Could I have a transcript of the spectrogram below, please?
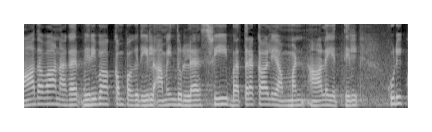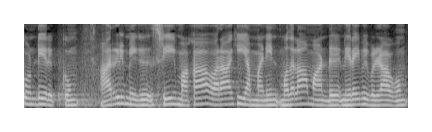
மாதவா நகர் விரிவாக்கம் பகுதியில் அமைந்துள்ள ஸ்ரீ பத்ரகாளி அம்மன் ஆலயத்தில் குடிக்கொண்டிருக்கும் அருள்மிகு ஸ்ரீ மகா வராகி அம்மனின் முதலாம் ஆண்டு நிறைவு விழாவும்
